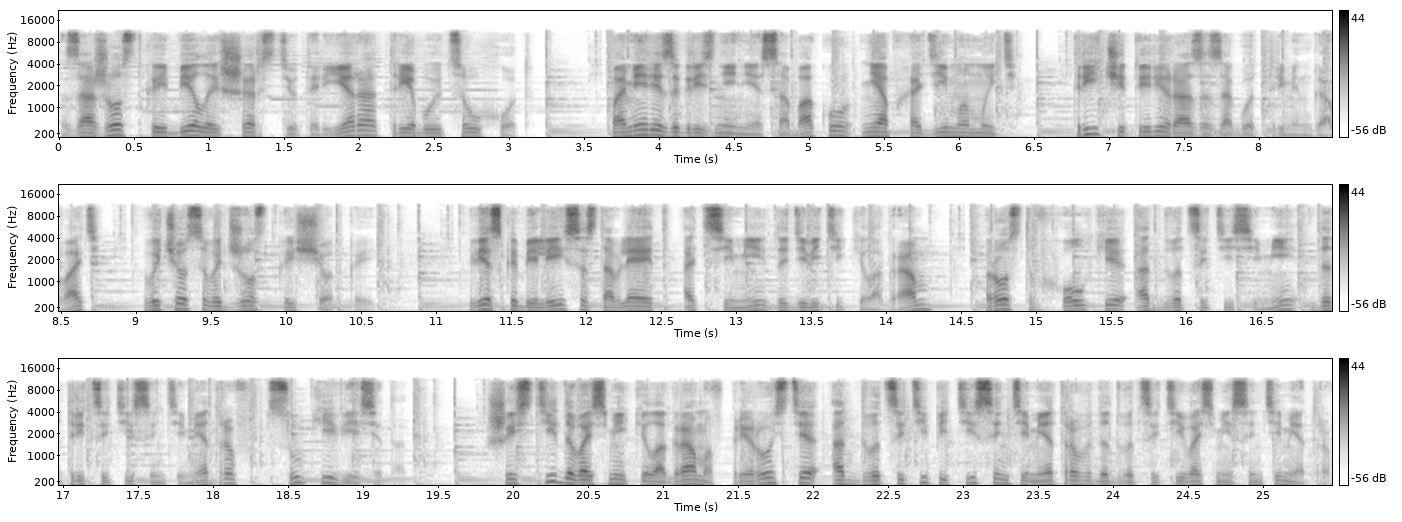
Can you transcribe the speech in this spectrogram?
За жесткой белой шерстью терьера требуется уход. По мере загрязнения собаку необходимо мыть, 3-4 раза за год триминговать, вычесывать жесткой щеткой. Вес кобелей составляет от 7 до 9 кг, Рост в холке от 27 до 30 см, суки весят от 6 до 8 кг при росте от 25 см до 28 см.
